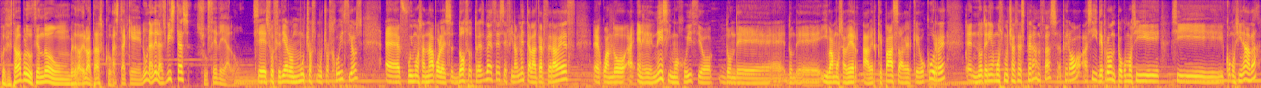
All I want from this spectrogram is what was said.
pues estaba produciendo un verdadero atasco. Hasta que en una de las vistas sucede algo. Se sucedieron muchos, muchos juicios. Eh, fuimos a Nápoles dos o tres veces y finalmente a la tercera vez, eh, cuando en el enésimo juicio donde, donde íbamos a ver, a ver qué pasa, a ver qué ocurre. Eh, no teníamos muchas esperanzas, pero así de pronto, como si, como si nada,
